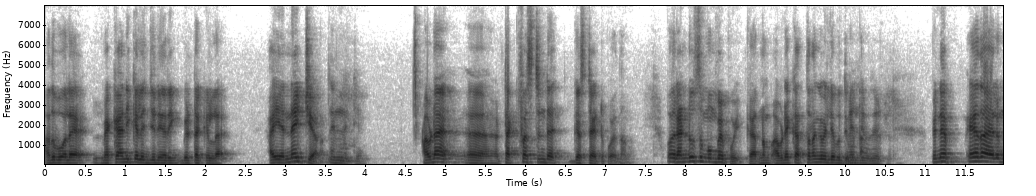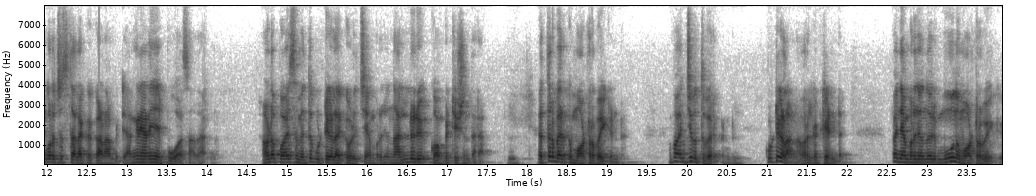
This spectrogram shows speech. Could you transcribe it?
അതുപോലെ മെക്കാനിക്കൽ എഞ്ചിനീയറിംഗ് ബിടെക് ഉള്ള ഐ എൻ ഐ ടി ആണ്. അവിടെ ടെക് ഫെസ്റ്റിന്റെ ഗസ്റ്റായിട്ട് പോയതാണ്. അപ്പോൾ രണ്ട് ദിവസം മുമ്പേ പോയി. കാരണം അവിടേക്ക് എത്തണമെങ്കിൽ വലിയ ബുദ്ധിമുട്ടാണ്. ബുദ്ധിമുട്ട് പിന്നെ ഏതായാലും കുറച്ച് സ്ഥലമൊക്കെ കാണാൻ പറ്റി. അങ്ങനെയാണ് ഞാൻ പോവുക സാധാരണ. അവിടെ പോയ സമയത്ത് കുട്ടികളൊക്കെ വിളിച്ച് ഞാൻ പറഞ്ഞു നല്ലൊരു കോമ്പറ്റീഷൻ തരാം. എത്ര പേർക്ക് മോട്ടോർ ബൈക്ക് ഉണ്ട്? അപ്പോൾ അഞ്ച് പത്ത് പേർക്കുണ്ട്. കുട്ടികളാണ് അവർക്കൊക്കെ ഉണ്ട്. അപ്പം ഞാൻ പറഞ്ഞു "എന്നാ ഒരു മൂന്ന് മോട്ടോർ ബൈക്ക്.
